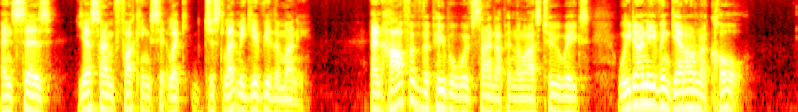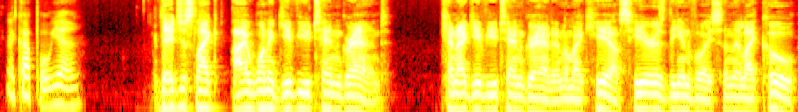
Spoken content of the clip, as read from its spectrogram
and says, yes, I'm fucking sick. Like, just let me give you the money. And half of the people we've signed up in the last two weeks, we don't even get on a call. A couple, yeah. They're just like, I want to give you 10 grand. Can I give you 10 grand? And I'm like, yes, here is the invoice. And they're like, cool,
